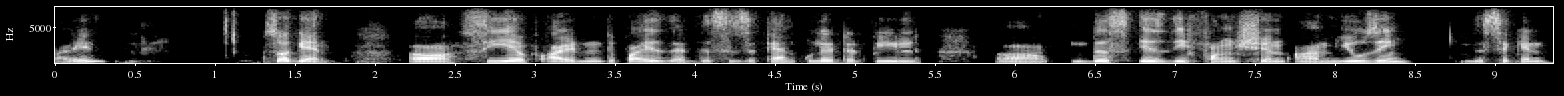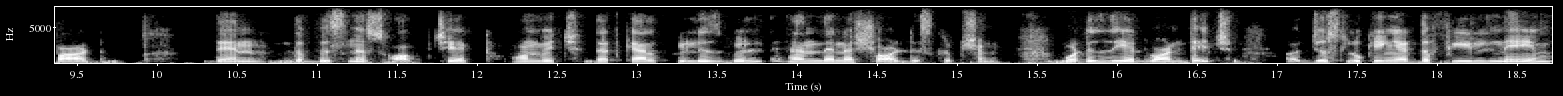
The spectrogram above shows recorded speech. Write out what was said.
right so again uh, cf identifies that this is a calculated field. Uh, this is the function i'm using the second part then the business object on which that calc is built and then a short description. What is the advantage? Uh, just looking at the field name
